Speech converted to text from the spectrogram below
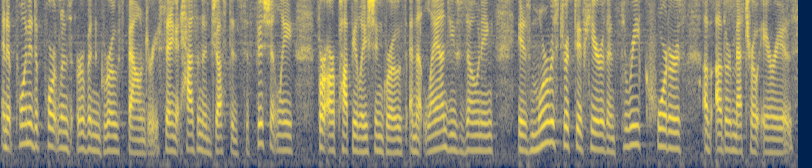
And it pointed to Portland's urban growth boundary, saying it hasn't adjusted sufficiently for our population growth and that land use zoning is more restrictive here than three quarters of other metro areas.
